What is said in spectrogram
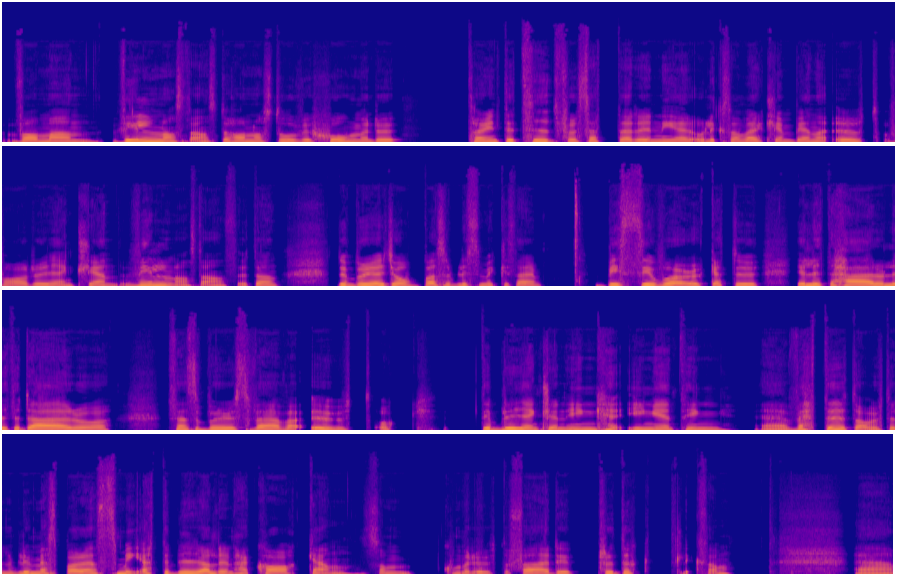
vad man vill någonstans. Du har någon stor vision men du tar inte tid för att sätta dig ner och liksom verkligen bena ut vad du egentligen vill någonstans. Utan du börjar jobba så det blir så mycket så här busy work, att du gör lite här och lite där och sen så börjar du sväva ut och det blir egentligen ing ingenting eh, vettigt av utan det blir mest bara en smet. Det blir aldrig den här kakan som kommer ut och färdig produkt. Liksom. Eh,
